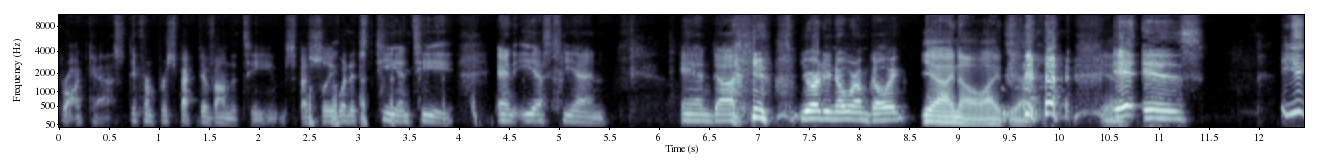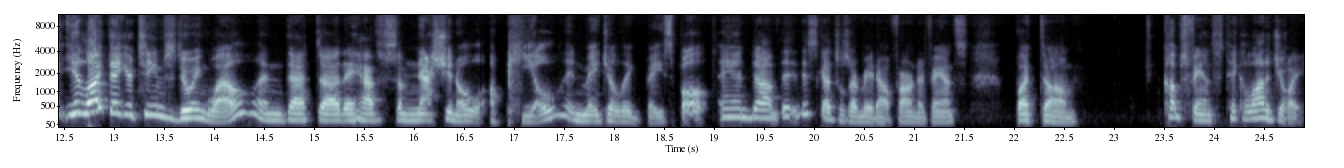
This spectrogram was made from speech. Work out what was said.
broadcast, different perspective on the team, especially when it's TNT and ESPN. And uh, you, you already know where I'm going. Yeah, I know. I yeah. yeah. It is you you like that your team's doing well and that uh, they have some national appeal in Major League Baseball, and uh, the, the, schedules are made out far in advance. But um, Cubs fans take a lot of joy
